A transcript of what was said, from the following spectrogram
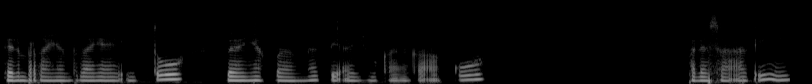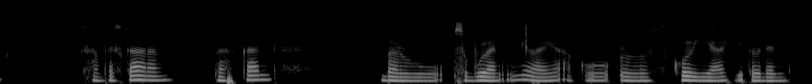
Dan pertanyaan-pertanyaan itu banyak banget diajukan ke aku pada saat ini sampai sekarang. Bahkan baru sebulan inilah ya aku lulus kuliah gitu dan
